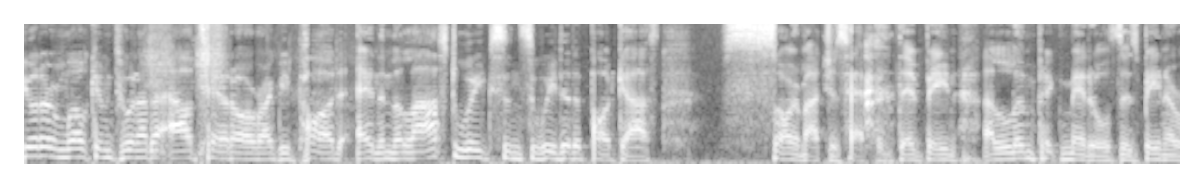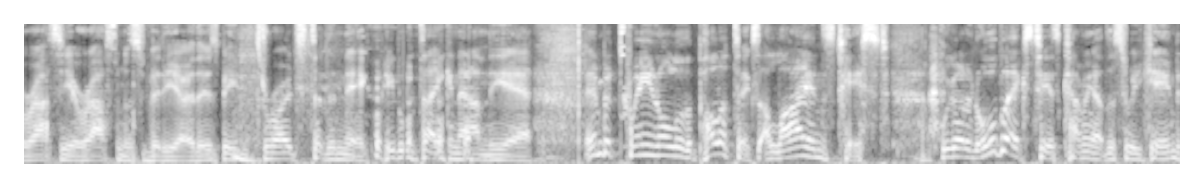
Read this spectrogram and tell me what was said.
Kia ora and welcome to another Aotearoa Rugby Pod. And in the last week since we did a podcast, so much has happened. There have been Olympic medals, there's been a Rassie Erasmus video, there's been throats to the neck, people taken out in the air. In between all of the politics, a Lions test. We've got an All Blacks test coming up this weekend.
